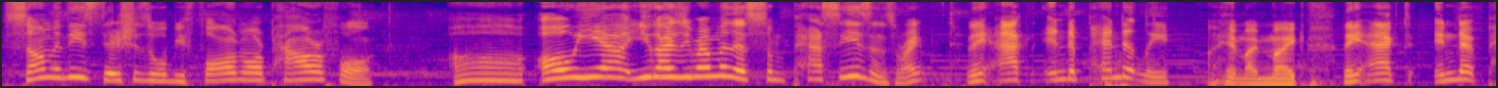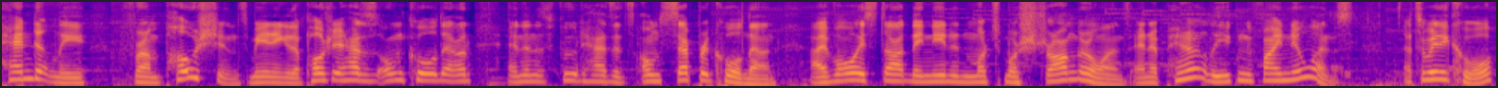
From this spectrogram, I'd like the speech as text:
Some of these dishes will be far more powerful. Oh, oh yeah, you guys remember this from past seasons, right? They act independently. I hit my mic. They act independently from potions, meaning the potion has its own cooldown and then the food has its own separate cooldown. I've always thought they needed much more stronger ones, and apparently you can find new ones. That's really cool.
